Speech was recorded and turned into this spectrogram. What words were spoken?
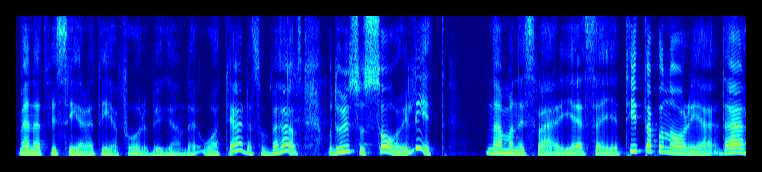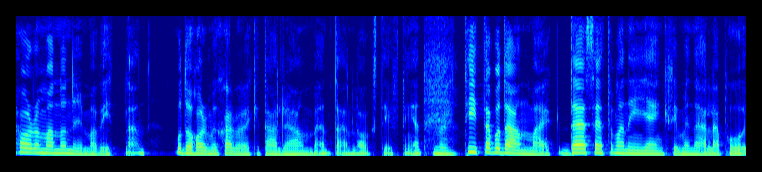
men att vi ser att det är förebyggande åtgärder som behövs. Och då är det så sorgligt när man i Sverige säger titta på Norge, där har de anonyma vittnen och då har de i själva verket aldrig använt den lagstiftningen. Nej. Titta på Danmark, där sätter man in gängkriminella på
